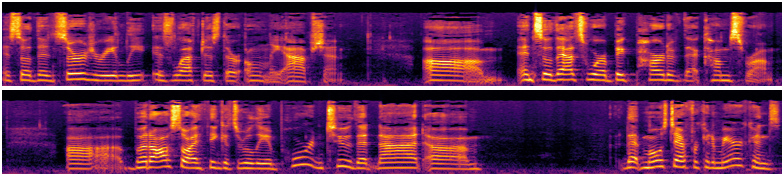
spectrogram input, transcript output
And so then surgery le- is left as their only option. Um, and so that's where a big part of that comes from. Uh, but also, I think it's really important too that not um, that most African Americans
